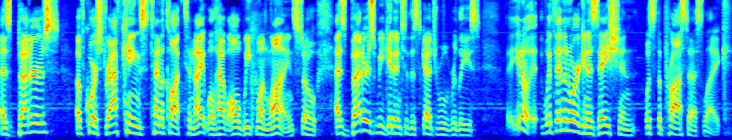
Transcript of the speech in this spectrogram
as betters, of course, DraftKings 10 o'clock tonight will have all week one lines. So as betters, we get into the schedule release. You know, within an organization, what's the process like?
